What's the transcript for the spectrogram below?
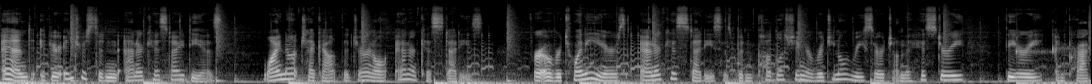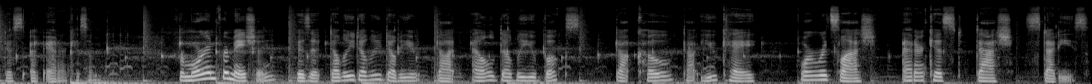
And if you're interested in anarchist ideas, why not check out the journal Anarchist Studies? For over 20 years, Anarchist Studies has been publishing original research on the history, theory, and practice of anarchism. For more information, visit www.lwbooks.co.uk forward slash anarchist studies.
